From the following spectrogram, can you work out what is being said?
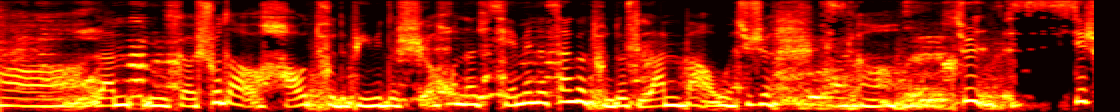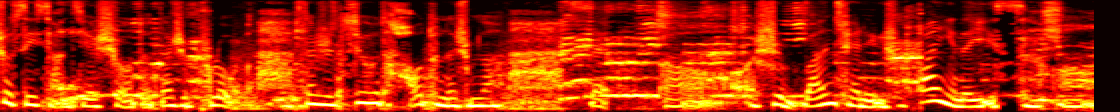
啊，蓝那个说到好土的比喻的时候呢，前面的三个土都是蓝巴，我就是啊，就是接受自己想接受的，但是 pro，但是最后的好土呢什么呢？啊，是完全领受欢迎的意思啊，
